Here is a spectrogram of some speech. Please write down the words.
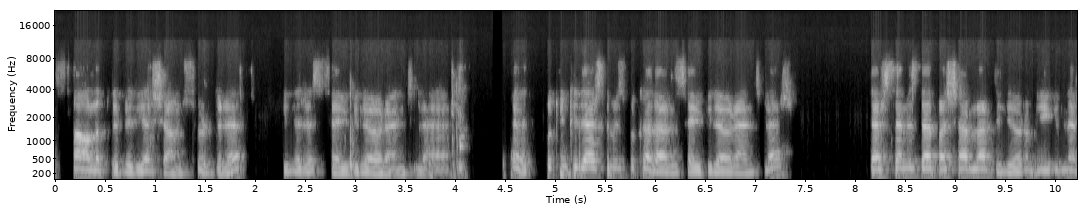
sağlıklı bir yaşam sürdürebiliriz sevgili öğrenciler. Evet, bugünkü dersimiz bu kadardı sevgili öğrenciler. Derslerinizde başarılar diliyorum. İyi günler.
